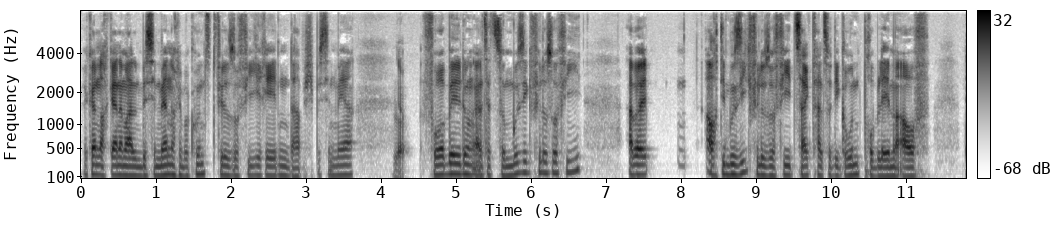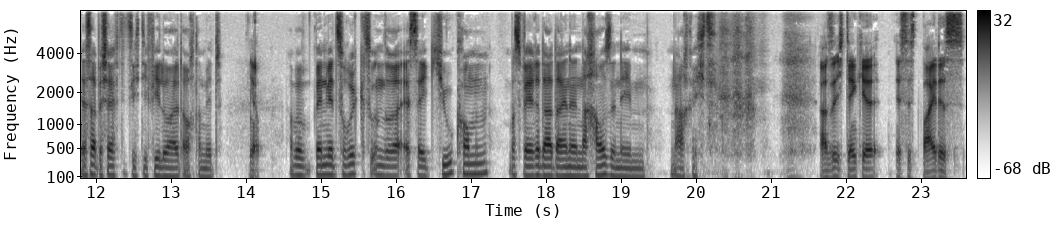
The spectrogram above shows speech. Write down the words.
Wir können auch gerne mal ein bisschen mehr noch über Kunstphilosophie reden, da habe ich ein bisschen mehr ja. Vorbildung als jetzt zur Musikphilosophie. Aber auch die Musikphilosophie zeigt halt so die Grundprobleme auf. Deshalb beschäftigt sich die Philo halt auch damit. Ja. Aber wenn wir zurück zu unserer SAQ kommen, was wäre da deine Nachhause-nehmen-Nachricht? Also ich denke, es ist beides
